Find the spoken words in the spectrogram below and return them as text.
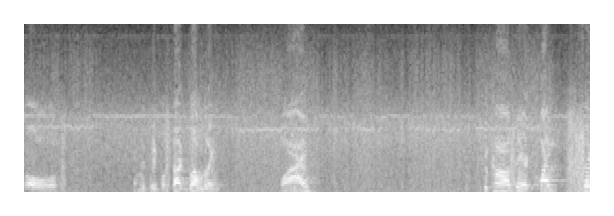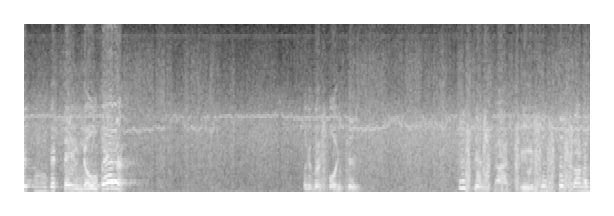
souls. And the people start grumbling. Why? Because they're quite certain that they know better. Look at verse 42. Is this not Jesus, the son of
